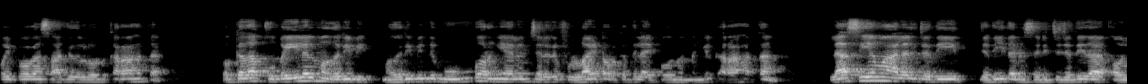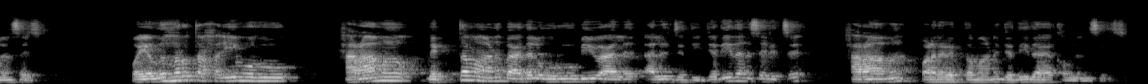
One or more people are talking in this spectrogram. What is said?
പോയി പോകാൻ സാധ്യത ഉള്ളതുകൊണ്ട് കറാഹത്താണ്. ഒക്കതാ കുബൈലൽ മകരിബി മകരിബിന്റെ മുമ്പ് ഉറങ്ങിയാലും ചിലർ ഫുള്ളായിട്ട് ഉറക്കത്തിലായി പോകുന്നുണ്ടെങ്കിൽ കറാഹത്താണ്. ലാസിയമ അലൽ ജദീദ് ജദീദ് അനുസരിച്ച് ജദീദായ കൗലനുസരിച്ച് തഹരീമുഹു ഹറാമ് വ്യക്തമാണ് ബദൽ ഉറൂബി അൽ അൽ ജദീദ്. അനുസരിച്ച് ഹറാമ് വളരെ വ്യക്തമാണ് ജദീദായ കൗലനുസരിച്ച്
